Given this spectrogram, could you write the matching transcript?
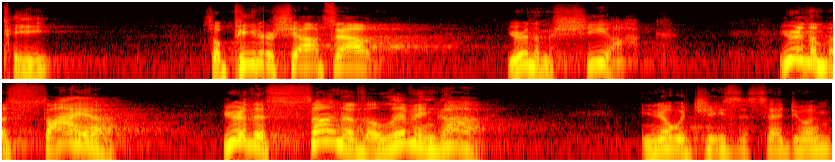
Pete. So Peter shouts out, You're the Mashiach. You're the Messiah. You're the Son of the living God. You know what Jesus said to him?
